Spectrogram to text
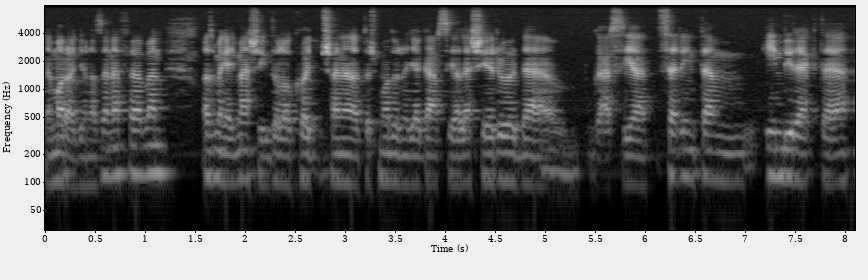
de maradjon az NFL-ben. Az meg egy másik dolog, hogy sajnálatos módon ugye Garcia lesérül, de Garcia szerintem indirekte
